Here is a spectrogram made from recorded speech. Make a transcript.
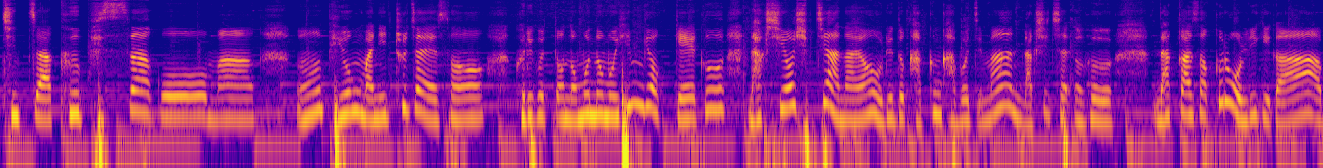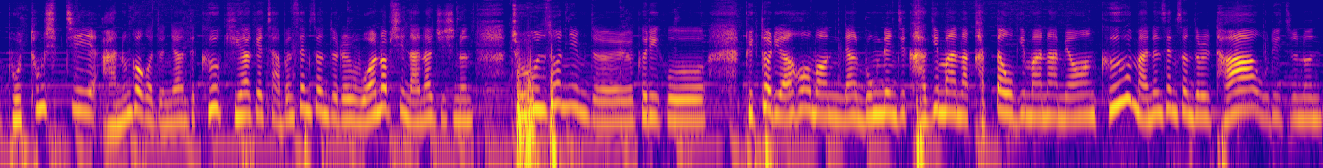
진짜 그 비싸고 막 어, 비용 많이 투자해서 그리고 또 너무너무 힘겹게 그 낚시어 쉽지 않아요. 우리도 가끔 가보지만 낚시 어, 그 낚아서 끌어올리기가 보통 쉽지 않은 거거든요. 근데 그 귀하게 잡은 생선들을 원 없이 나눠주시는 좋은 손님들 그리고 빅토리아 허먼 그냥 롱렌지 가기만 갔다 오기만 하면 그 많은 생선들을 다 우리 주는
